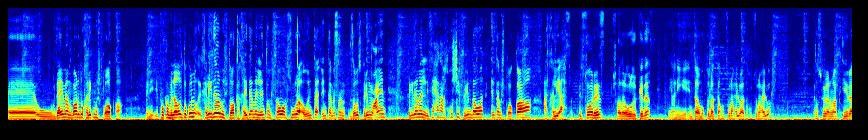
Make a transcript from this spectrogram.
آه ودايما برضو خليك مش متوقع. يعني فوق من اللي أنا قلته كله خليك دايما مش متوقع خليك دايما إن أنت بتصور صورة أو أنت أنت مثلا ظابط frame معين خليك دايما إن في حاجة هتخش ال frame دوت أنت مش متوقعها هتخليه أحسن. الصور رزق مش هقدر أقول غير كده. يعني أنت لو مكتوب لك تاخد صورة حلوة هتاخد صورة حلوة. تصوير انواع كتيرة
